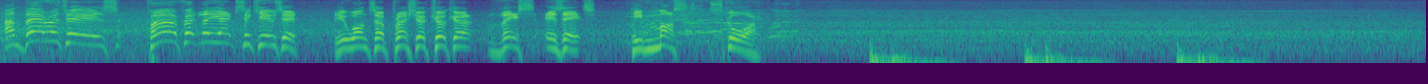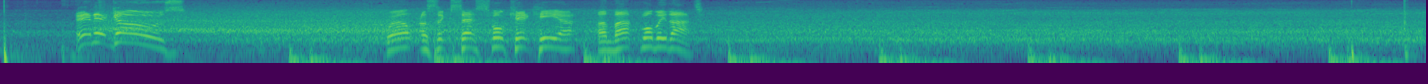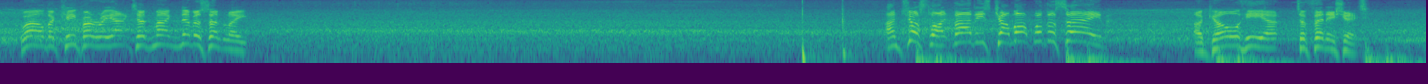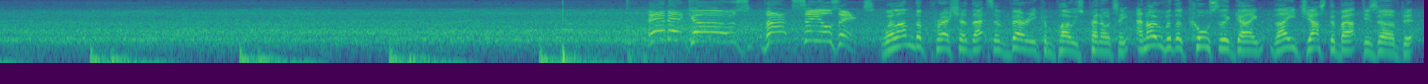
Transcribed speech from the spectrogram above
And there it is, perfectly executed. You want a pressure cooker, this is it. He must score. In it goes. Well, a successful kick here, and that will be that. Well, the keeper reacted magnificently. And just like that, he's come up with the save. A goal here to finish it. Seals it. Well, under pressure, that's a very composed penalty. And over the course of the game, they just about deserved it.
